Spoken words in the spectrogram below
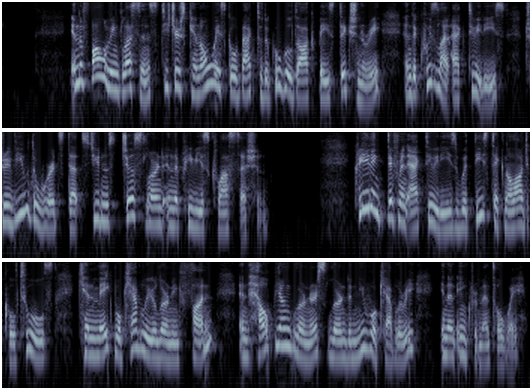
In the following lessons, teachers can always go back to the Google Doc-based dictionary and the Quizlet activities to review the words that students just learned in the previous class session. Creating different activities with these technological tools can make vocabulary learning fun and help young learners learn the new vocabulary in an incremental way.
